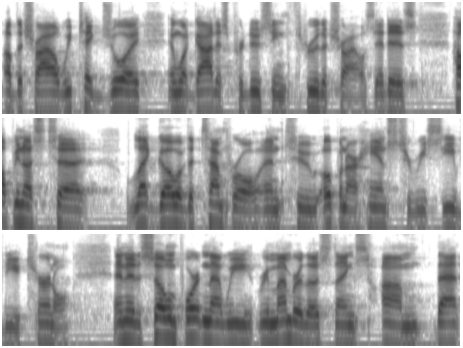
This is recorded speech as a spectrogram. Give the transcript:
of the trial, we take joy in what God is producing through the trials. It is helping us to let go of the temporal and to open our hands to receive the eternal. And it is so important that we remember those things um, that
